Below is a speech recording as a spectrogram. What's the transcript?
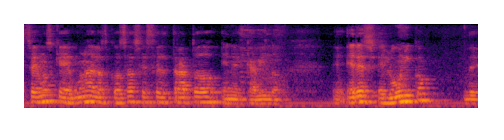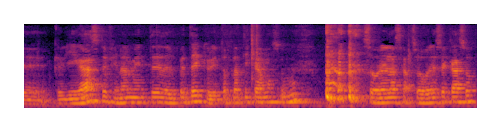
sabemos que una de las cosas es el trato en el cabildo. Eh, eres el único de, que llegaste finalmente del PT, que ahorita platicamos uh -huh. sobre, la, sobre ese caso,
